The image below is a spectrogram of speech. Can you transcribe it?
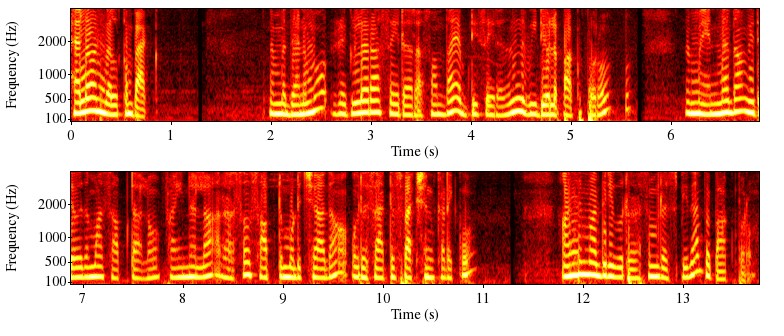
ஹலோ அண்ட் வெல்கம் பேக் நம்ம தினமும் ரெகுலராக செய்கிற ரசம் தான் எப்படி செய்கிறது இந்த வீடியோவில் பார்க்க போகிறோம் நம்ம என்ன தான் விதவிதமாக சாப்பிட்டாலும் ஃபைனலாக ரசம் சாப்பிட்டு முடிச்சா தான் ஒரு சாட்டிஸ்ஃபேக்ஷன் கிடைக்கும். அந்த மாதிரி ஒரு ரசம் ரெசிபி தான் இப்போ பார்க்க போகிறோம்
